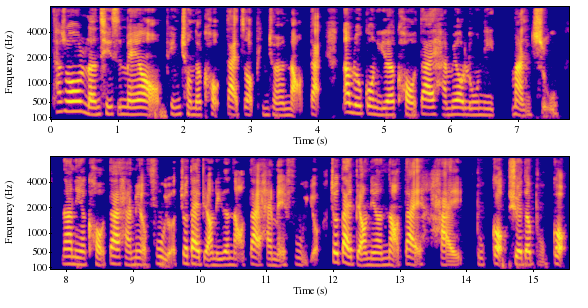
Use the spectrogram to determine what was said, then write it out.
他说人其实没有贫穷的口袋，只有贫穷的脑袋。那如果你的口袋还没有如你满足，那你的口袋还没有富有，就代表你的脑袋还没富有，就代表你的脑袋还。不够，学的不够，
